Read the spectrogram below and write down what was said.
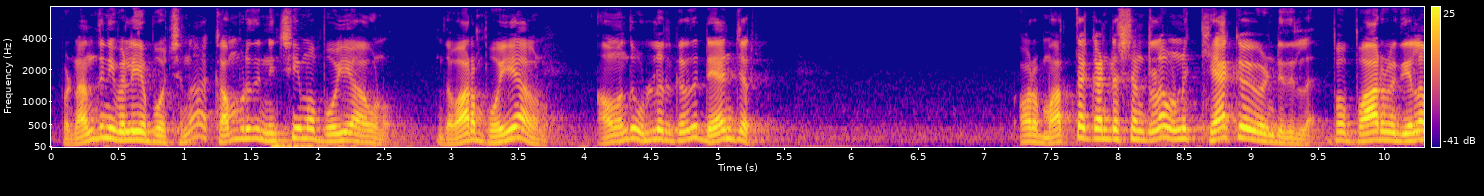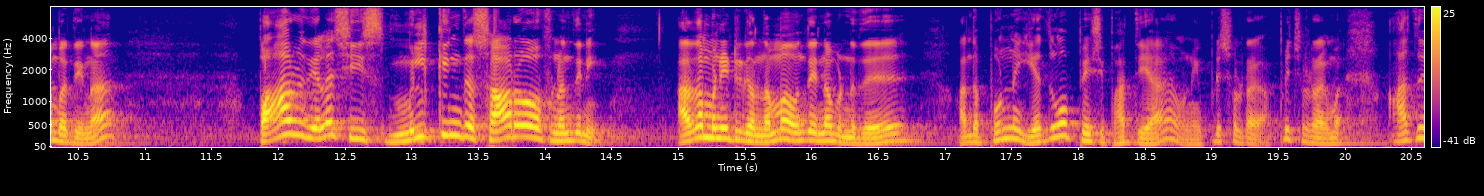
இப்போ நந்தினி வெளியே போச்சுன்னா கமருதி நிச்சயமாக போயே ஆகணும். இந்த வாரம் போயே ஆகணும். அவன் வந்து உள்ளே இருக்கிறது டேஞ்சர் அவரை மற்ற கண்டஸ்டண்ட்லாம் ஒன்றும் கேட்கவே வேண்டியதில்லை. இப்போ பார்வதியெல்லாம் பார்த்தீங்கன்னா பார்வதியெல்லாம் she is milking the sorrow of Nandini. அதான் பண்ணிகிட்டு இருக்க அந்த அம்மா வந்து என்ன பண்ணுது? அந்த பொண்ணை எதுவும் பேசி பார்த்தியா அவனை இப்படி சொல்கிறாங்க அப்படி சொல்கிறாங்க அது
